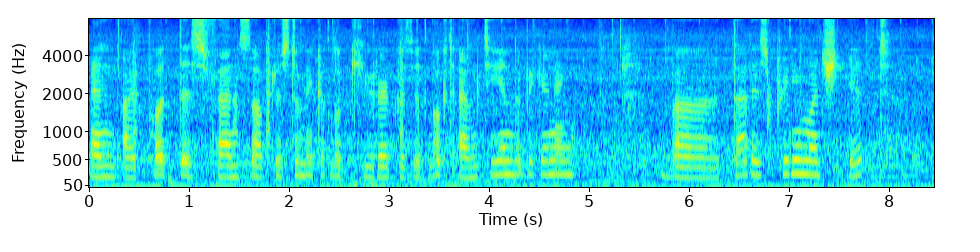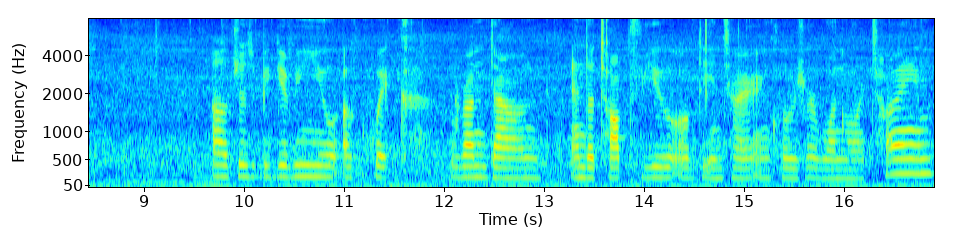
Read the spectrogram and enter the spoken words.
And I put this fence up just to make it look cuter because it looked empty in the beginning. But that is pretty much it. I'll just be giving you a quick rundown and the top view of the entire enclosure one more time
